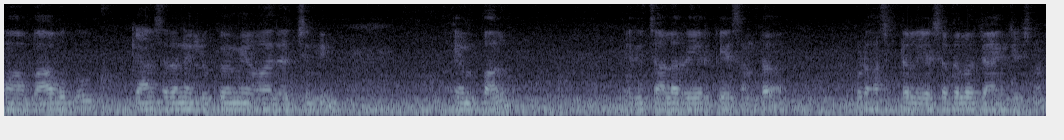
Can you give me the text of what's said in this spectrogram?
మా బాబుకు క్యాన్సర్ అనే లుకేమియా వ్యాధి వచ్చింది. ఎంపాల్ ఇది చాలా రేర్ కేసు అంట. ఇప్పుడు హాస్పిటల్ యశోదలో జాయిన్ చేసినాం.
